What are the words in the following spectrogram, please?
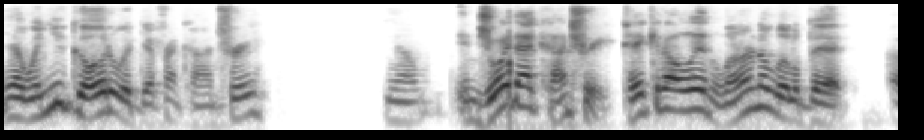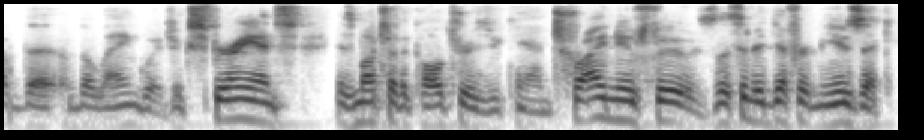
You know, when you go to a different country, you know, enjoy that country. Take it all in. Learn a little bit of the of the language. Experience as much of the culture as you can. Try new foods. Listen to different music.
